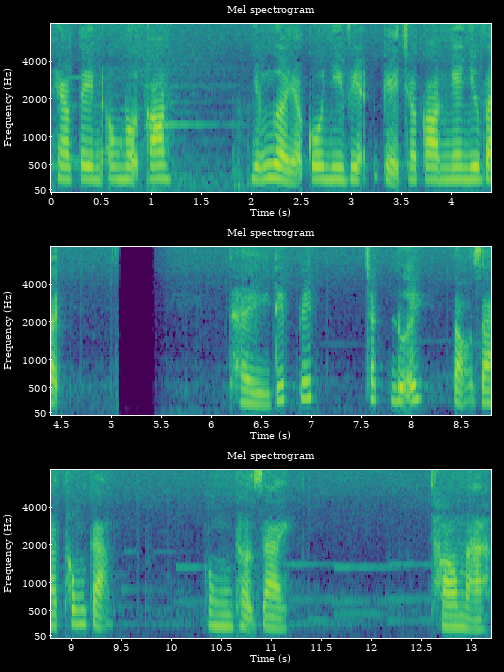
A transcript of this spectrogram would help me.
theo tên ông nội con. Những người ở cô nhi viện kể cho con nghe như vậy. Thầy Dippit chắt lưỡi, tỏ ra thông cảm. Ông thở dài. Tom à,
